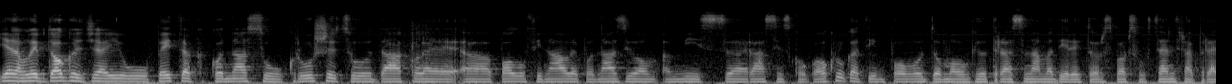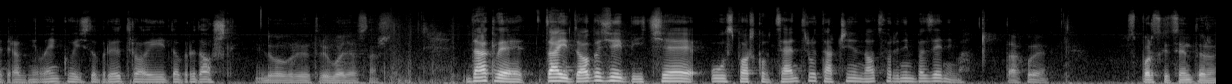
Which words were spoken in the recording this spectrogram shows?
Jedan lep događaj u petak kod nas u Kruševcu, dakle polufinale pod nazivom Mis Rasinskog okruga. Tim povodom ovog jutra sa nama direktor sportskog centra Predrag Milenković. Dobro jutro i dobrodošli. Dobro jutro i bolje vas našli. Dakle, taj događaj biće u sportskom centru, tačnije na otvorenim bazenima. Tako je. Sportski centar,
